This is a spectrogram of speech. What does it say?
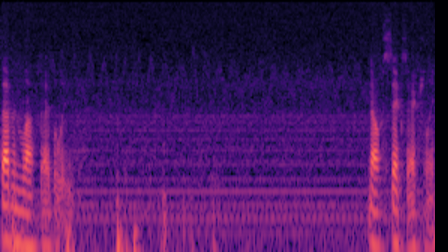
seven left, I believe. No, six actually.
